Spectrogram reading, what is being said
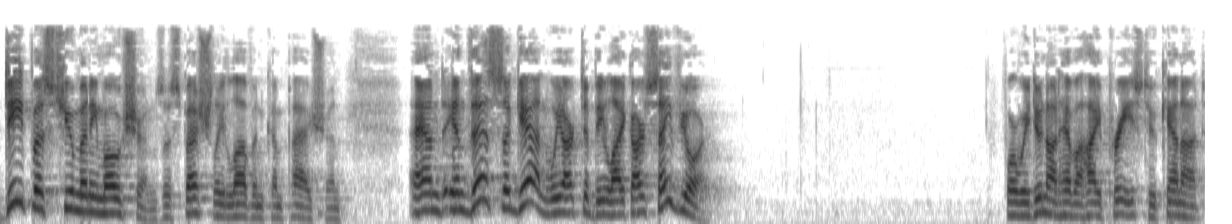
Deepest human emotions, especially love and compassion. And in this, again, we are to be like our Savior. For we do not have a high priest who cannot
